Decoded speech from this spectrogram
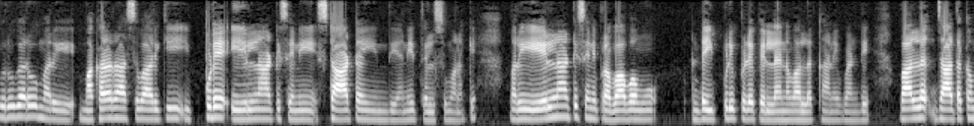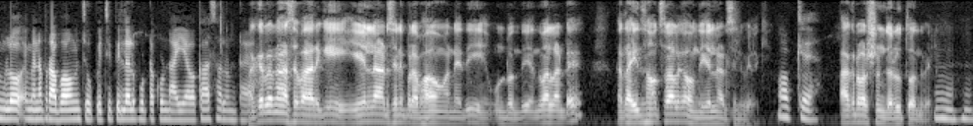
గురుగారు మరి మకర రాశి వారికి ఇప్పుడే ఏళ్ళనాటి శని స్టార్ట్ అయ్యింది అని తెలుసు మనకి. మరి ఏళ్ళనాటి శని ప్రభావము అంటే ఇప్పుడిప్పుడే పెళ్ళైన వాళ్ళకి కానివ్వండి వాళ్ళ జాతకంలో ఏమైనా ప్రభావం చూపించి పిల్లలు పుట్టకుండా అయ్యే అవకాశాలు ఉంటాయి? మకర రాశి వారికి ఏలినాడు శని ప్రభావం అనేది ఉంటుంది. ఎందువల్ల అంటే గత ఐదు సంవత్సరాలుగా ఉంది ఏలినాడు శని వీళ్ళకి. ఓకే. ఆఖరి వర్షం జరుగుతోంది వీళ్ళకి.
